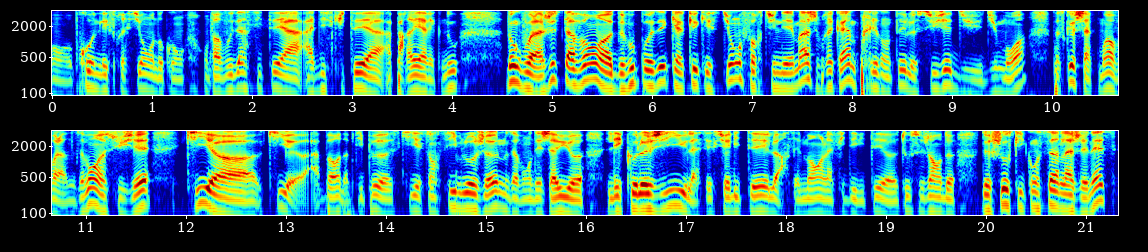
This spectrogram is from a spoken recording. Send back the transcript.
on prône l'expression. Donc, on, va vous inciter à, à discuter, à, à, parler avec nous. Donc voilà, juste avant euh, de vous poser quelques questions, Fortuné Emma, j'aimerais quand même présenter le sujet du, du, mois parce que chaque mois voilà nous avons un sujet qui euh, qui euh, aborde un petit peu ce qui est sensible aux jeunes. Nous avons déjà eu euh, l'écologie la sexualité le harcèlement l'infidélité euh, tout ce genre de, de, choses qui concernent la jeunesse.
